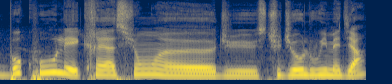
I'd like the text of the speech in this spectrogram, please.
beaucoup les créations du studio Louis Média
